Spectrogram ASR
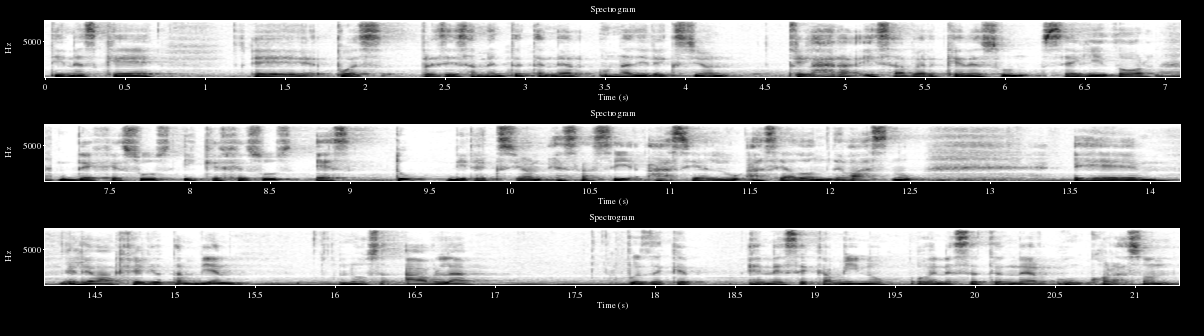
Tienes que, eh, pues, precisamente tener una dirección clara y saber que eres un seguidor de Jesús y que Jesús es tu dirección, es así hacia, hacia donde vas, ¿no? Eh, el Evangelio también nos habla pues de que en ese camino o en ese tener un corazón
